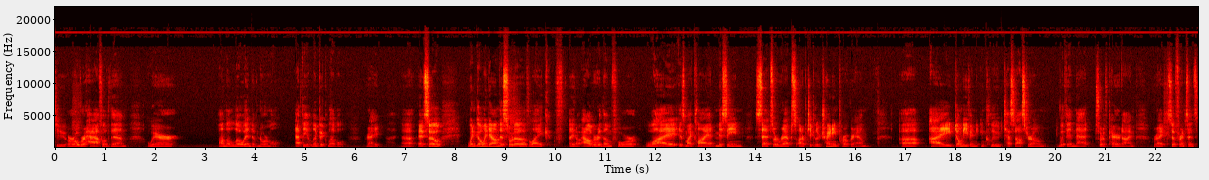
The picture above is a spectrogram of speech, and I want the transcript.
to, or over half of them were on the low end of normal at the Olympic level, right? Uh, and so when going down this sort of like you know algorithm for why is my client missing sets or reps on a particular training program, uh, I don't even include testosterone within that sort of paradigm, right? So, for instance,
